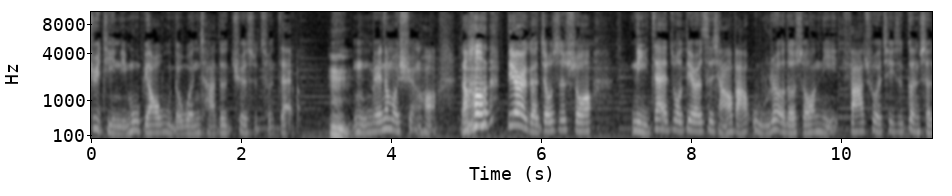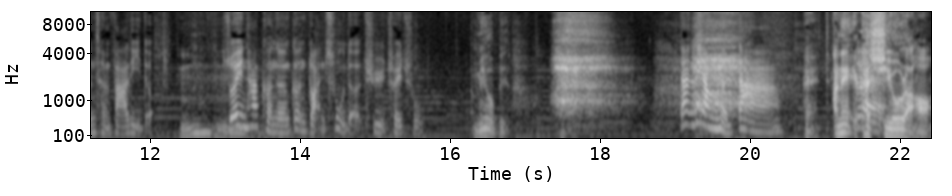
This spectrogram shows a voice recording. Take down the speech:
具体你目标物的温差，这确实存在吧？嗯嗯，没那么玄哈。然后 第二个就是说，你在做第二次想要把它捂热的时候，你发出的气是更深层发力的，嗯，所以它可能更短促的去吹出，没有变，但量很大啊。哎，安尼也太修了哈。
